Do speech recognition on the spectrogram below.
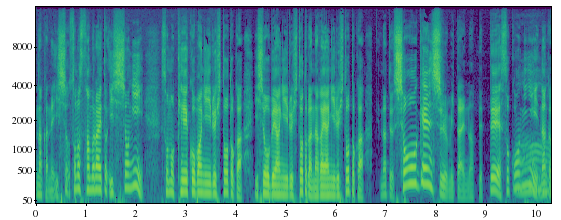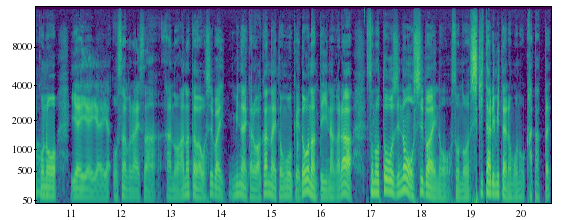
なんかね一緒その侍と一緒にその稽古場にいる人とか衣装部屋にいる人とか長屋にいる人とかなんていうの証言集みたいになっててそこになんかこの「いやいやいやいやお侍さんあのあなたはお芝居見ないから分かんないと思うけど」なんて言いながらその当時のお芝居のそのしきたりみたいなものを語って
